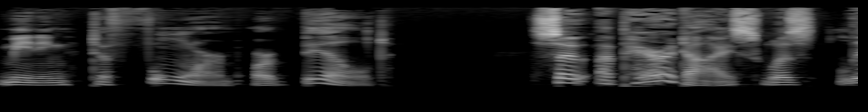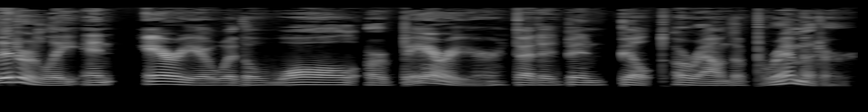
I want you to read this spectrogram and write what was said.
meaning to form or build. So a paradise was literally an area with a wall or barrier that had been built around the perimeter.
